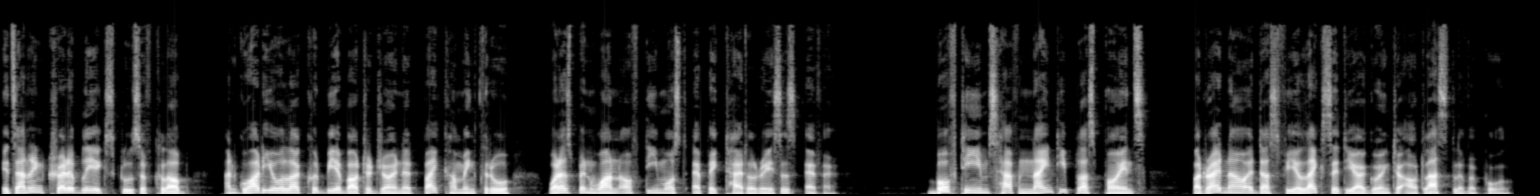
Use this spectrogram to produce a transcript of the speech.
It's an incredibly exclusive club, and Guardiola could be about to join it by coming through what has been one of the most epic title races ever. Both teams have 90 plus points, but right now it does feel like City are going to outlast Liverpool.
